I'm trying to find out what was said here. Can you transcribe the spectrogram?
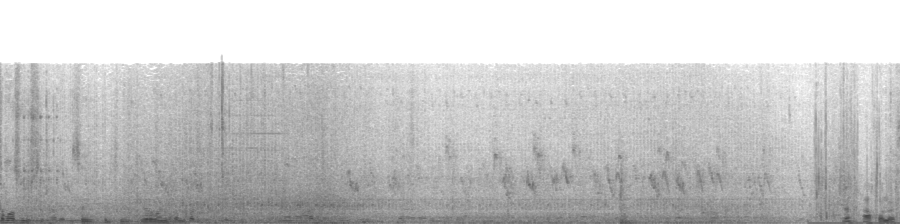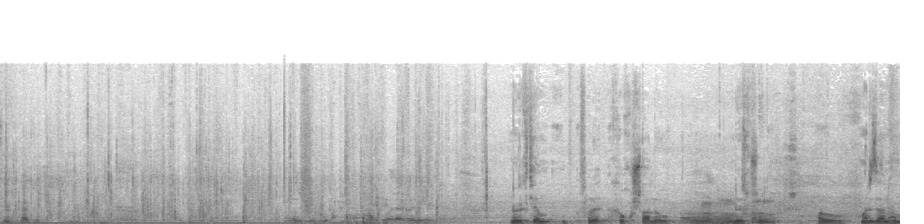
تماس نیست سه مهربانی ها خلاص نو رښتیا سره ښه خوشاله وو ډېر خوشاله او مریضان هم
